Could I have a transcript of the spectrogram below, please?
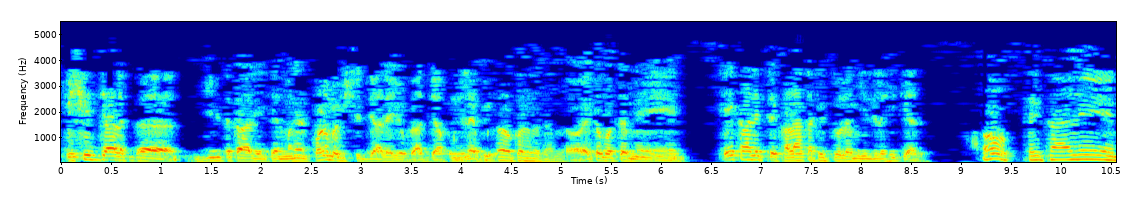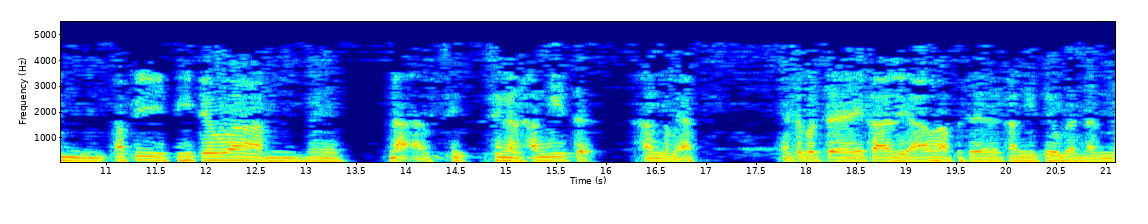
විශ්වවිද්‍යාල ජීවිත කාලයේ කියන්නේ මම කොළඹ විශ්වවිද්‍යාලයේ යෝග අධ්‍යාපනය ලැබුවා. ඔව් කොළඹ තමයි. එතකොට මේ ඒ කාලෙත් කලා කටයුතු වල මිදලා හිටියද? ඔව් ඒ කාලේ අපි පිහිටෙව්වා මේ සිංහල සංගීත සංගමයක්. එතකොට ඒ කාලේ ආව අපිට සංගීතය උගන්වන්න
